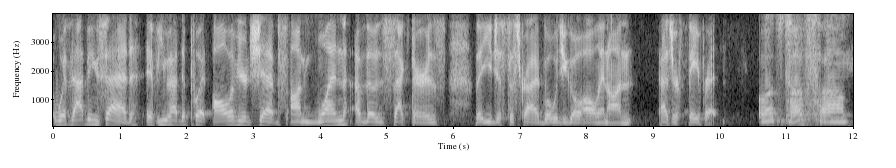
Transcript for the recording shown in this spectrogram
with that being said, if you had to put all of your chips on one of those sectors that you just described, what would you go all in on as your favorite? Well, that's tough. Um,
